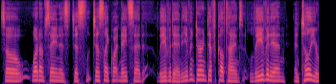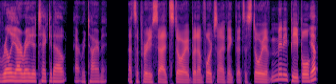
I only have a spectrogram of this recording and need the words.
So what I'm saying is just just like what Nate said, leave it in. Even during difficult times, leave it in until you really are ready to take it out at retirement. That's a pretty sad story, but unfortunately, I think that's a story of many people. Yep.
